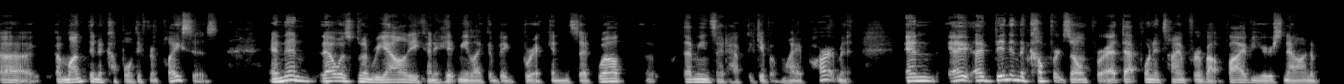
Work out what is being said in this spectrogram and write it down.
uh, a month in a couple of different places and then that was when reality kind of hit me like a big brick and said well uh, that means i'd have to give up my apartment and I, have been in the comfort zone for at that point in time for about five years now in a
